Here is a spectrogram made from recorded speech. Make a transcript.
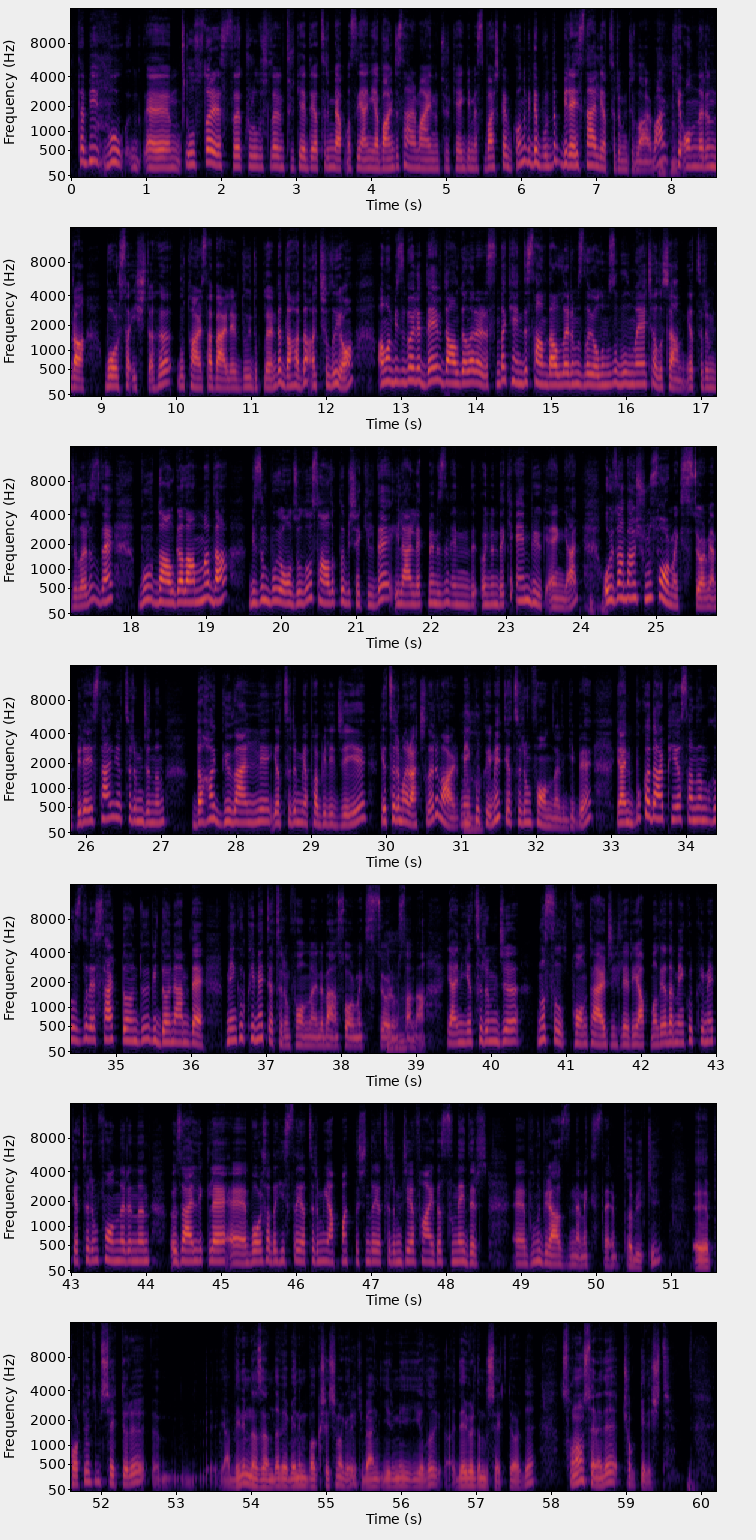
Tabii bu e, uluslararası kuruluşların Türkiye'de yatırım yapması yani yabancı sermayenin Türkiye'ye girmesi başka bir konu. Bir de burada bireysel yatırımcılar var ki onların da borsa iştahı bu tarz haberleri duyduklarında daha da açılıyor. Ama biz böyle dev dalgalar arasında kendi sandallarımızla yolumuzu bulmaya çalışan yatırımcılarız ve bu dalgalanma da bizim bu yolculuğu sağlıklı bir şekilde ilerletmemizin eninde- önündeki en büyük engel. O yüzden ben şunu sormak istiyorum. Yani bireysel yatırımcının daha güvenli yatırım yapabileceği yatırım araçları var. Menkul kıymet yatırım fonları gibi. Yani bu kadar piyasanın hızlı ve sert döndüğü bir dönemde menkul kıymet yatırım fonlarını ben sormak istiyorum sana. Yani yatırımcı nasıl fon tercihleri yapmalı ya da menkul kıymet yatırım fonlarının özellikle e, borsada hisse yatırımı yapmak dışında yatırımcıya faydası nedir? E, bunu biraz dinlemek isterim. Tabii ki. E, portföy yönetimi sektörü e, ya benim nazarımda ve benim bakış açıma göre ki ben 20 yılı devirdim bu sektörde. Son 10 senede çok gelişti.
